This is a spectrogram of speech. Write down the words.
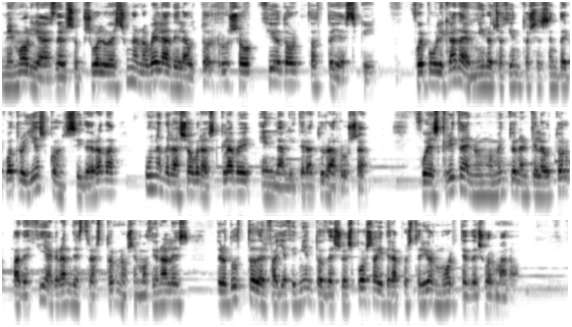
Memorias del subsuelo es una novela del autor ruso Fyodor Dostoyevsky. Fue publicada en 1864 y es considerada una de las obras clave en la literatura rusa. Fue escrita en un momento en el que el autor padecía grandes trastornos emocionales producto del fallecimiento de su esposa y de la posterior muerte de su hermano.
